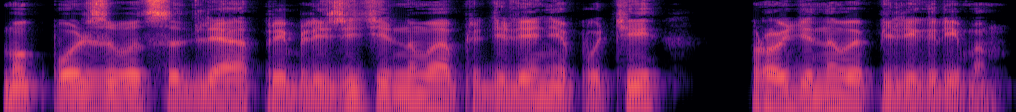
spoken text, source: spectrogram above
мог пользоваться для приблизительного определения пути, пройденного пилигримом.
